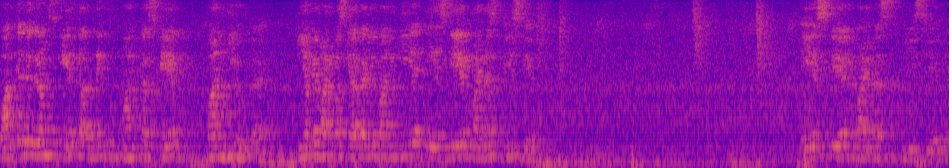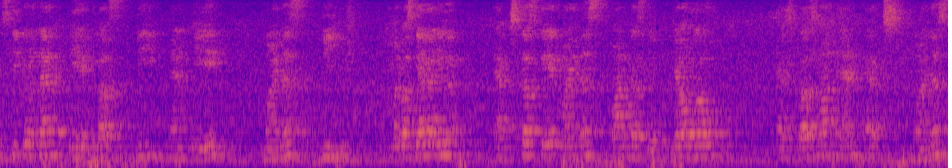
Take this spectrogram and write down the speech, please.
one के अगर हम स्केयर कर दें तो वन का स्केयर वन ही होता है। यहाँ पे हमारे पास क्या वैल्यू बन गई है? A square minus B square A square minus B square इसकी क्या होता है? A plus B and A minus B तो हमारे पास क्या वैल्यू है? एक्स का स्केयर माइनस वन का स्केयर तो क्या होगा वो? X plus one and x minus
